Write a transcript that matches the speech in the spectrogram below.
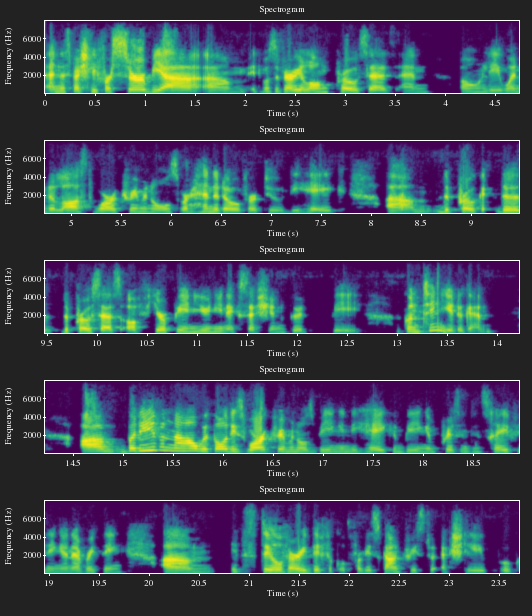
and especially for Serbia, um, it was a very long process and only when the last war criminals were handed over to The Hague, um, the, pro the, the process of European Union accession could be continued again. Um, but even now, with all these war criminals being in The Hague and being imprisoned in Scheveningen and everything, um, it's still very difficult for these countries to actually book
